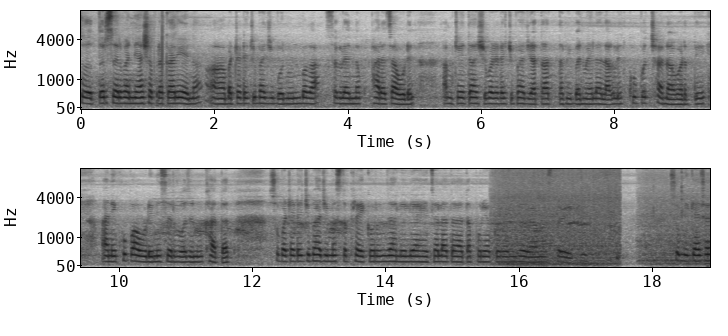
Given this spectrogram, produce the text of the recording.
स तर सर्वांनी अशा प्रकारे आहे ना बटाट्याची भाजी बनवून बघा सगळ्यांना फारच आवडेल. आमच्या इथं अशी बटाट्याची भाजी आता आत्ता मी बनवायला लागले खूपच छान आवडते आणि खूप आवडीने सर्वजण खातात. सो बटाट्याची भाजी मस्त फ्राय करून झालेली आहे. चला तर आता पुऱ्या करून घेऊया मस्त एक सो मी काय अशा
